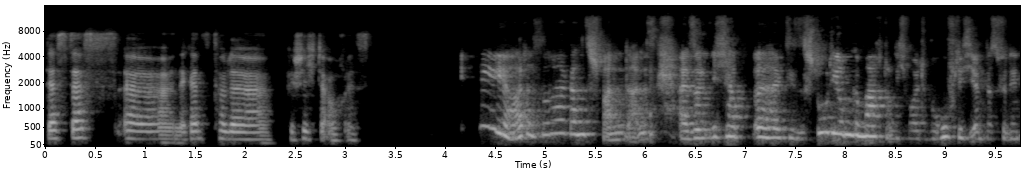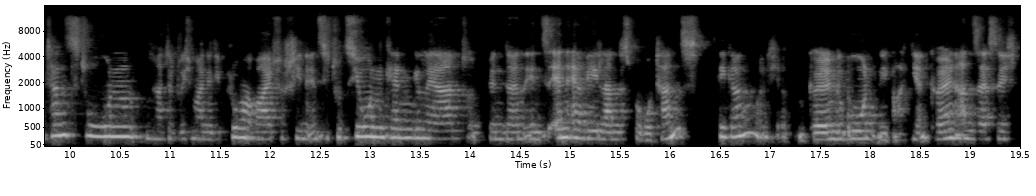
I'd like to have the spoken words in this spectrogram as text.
dass das äh, eine ganz tolle Geschichte auch ist. Ja, das war ganz spannend alles. Also ich habe äh, halt dieses Studium gemacht und ich wollte beruflich irgendwas für den Tanz tun, hatte durch meine Diplomarbeit verschiedene Institutionen kennengelernt und bin dann ins NRW Landesbüro Tanz gegangen und ich habe in Köln gewohnt, die waren hier in Köln ansässig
